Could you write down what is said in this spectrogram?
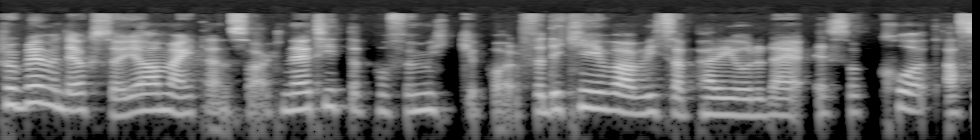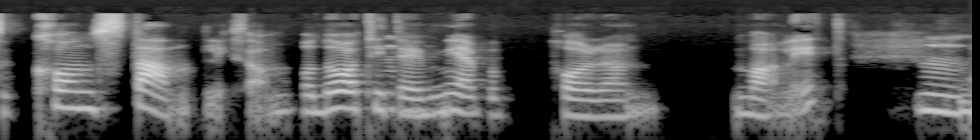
problemet är också, jag har märkt en sak, när jag tittar på för mycket porr, för det kan ju vara vissa perioder där jag är så kåt, alltså konstant liksom, och då tittar jag Mm. mer på porr än vanligt. Mm.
